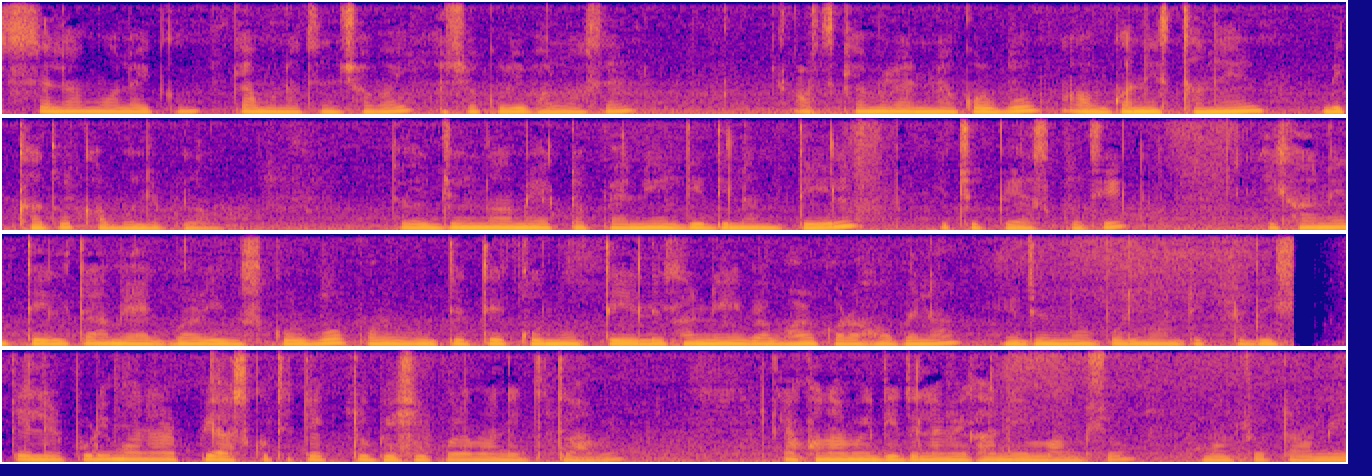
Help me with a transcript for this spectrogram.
আসসালামু আলাইকুম। কেমন আছেন সবাই? আশা করি ভালো আছেন। আজকে আমি রান্না করব আফগানিস্তানের বিখ্যাত কাবুলি পোলাও। তো এর জন্য আমি একটা প্যানে দিয়ে দিলাম তেল, কিছু পেঁয়াজ কুচি। এখানে তেলটা আমি একবার ইউজ করব। পরবর্তীতে কোনো তেল এখানে ব্যবহার করা হবে না। এর জন্য পরিমাণটা একটু বেশি। তেলের পরিমাণ আর পেঁয়াজ কুচিটা একটু বেশি পরিমাণে দিতে হবে। এখন আমি দিয়ে দিলাম এখানে মাংস। মাংসটা আমি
